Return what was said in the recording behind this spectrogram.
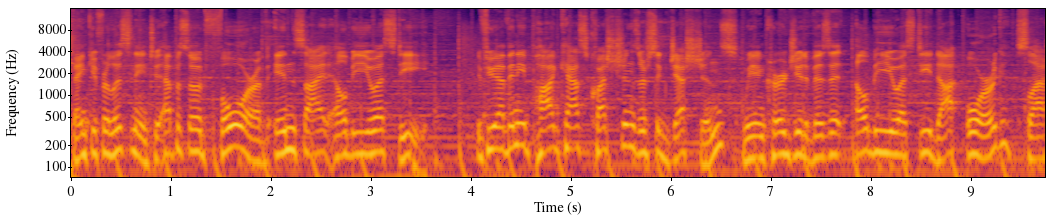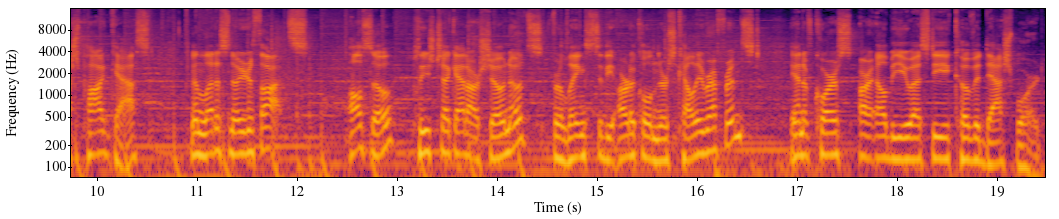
Thank you for listening to episode four of Inside LBUSD. If you have any podcast questions or suggestions, we encourage you to visit lbusd.org slash podcast and let us know your thoughts. Also, please check out our show notes for links to the article Nurse Kelly referenced and of course, our LBUSD COVID dashboard.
